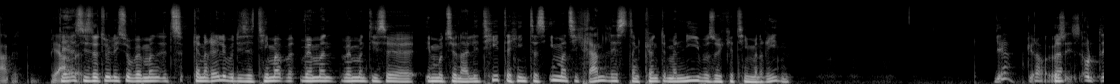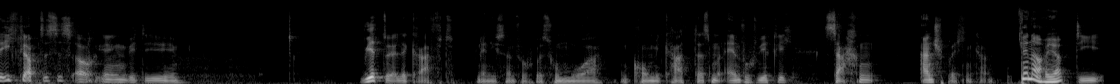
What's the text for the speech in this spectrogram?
arbeiten. Ja, bearbeiten. es ist natürlich so, wenn man jetzt generell über dieses Thema, wenn man, wenn man diese Emotionalität dahinter immer an sich ranlässt, dann könnte man nie über solche Themen reden. Ja, genau. Es ist, und ich glaube, das ist auch irgendwie die virtuelle Kraft, nenne ich es einfach, was Humor und Komik hat, dass man einfach wirklich Sachen ansprechen kann, Genau, ja. die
